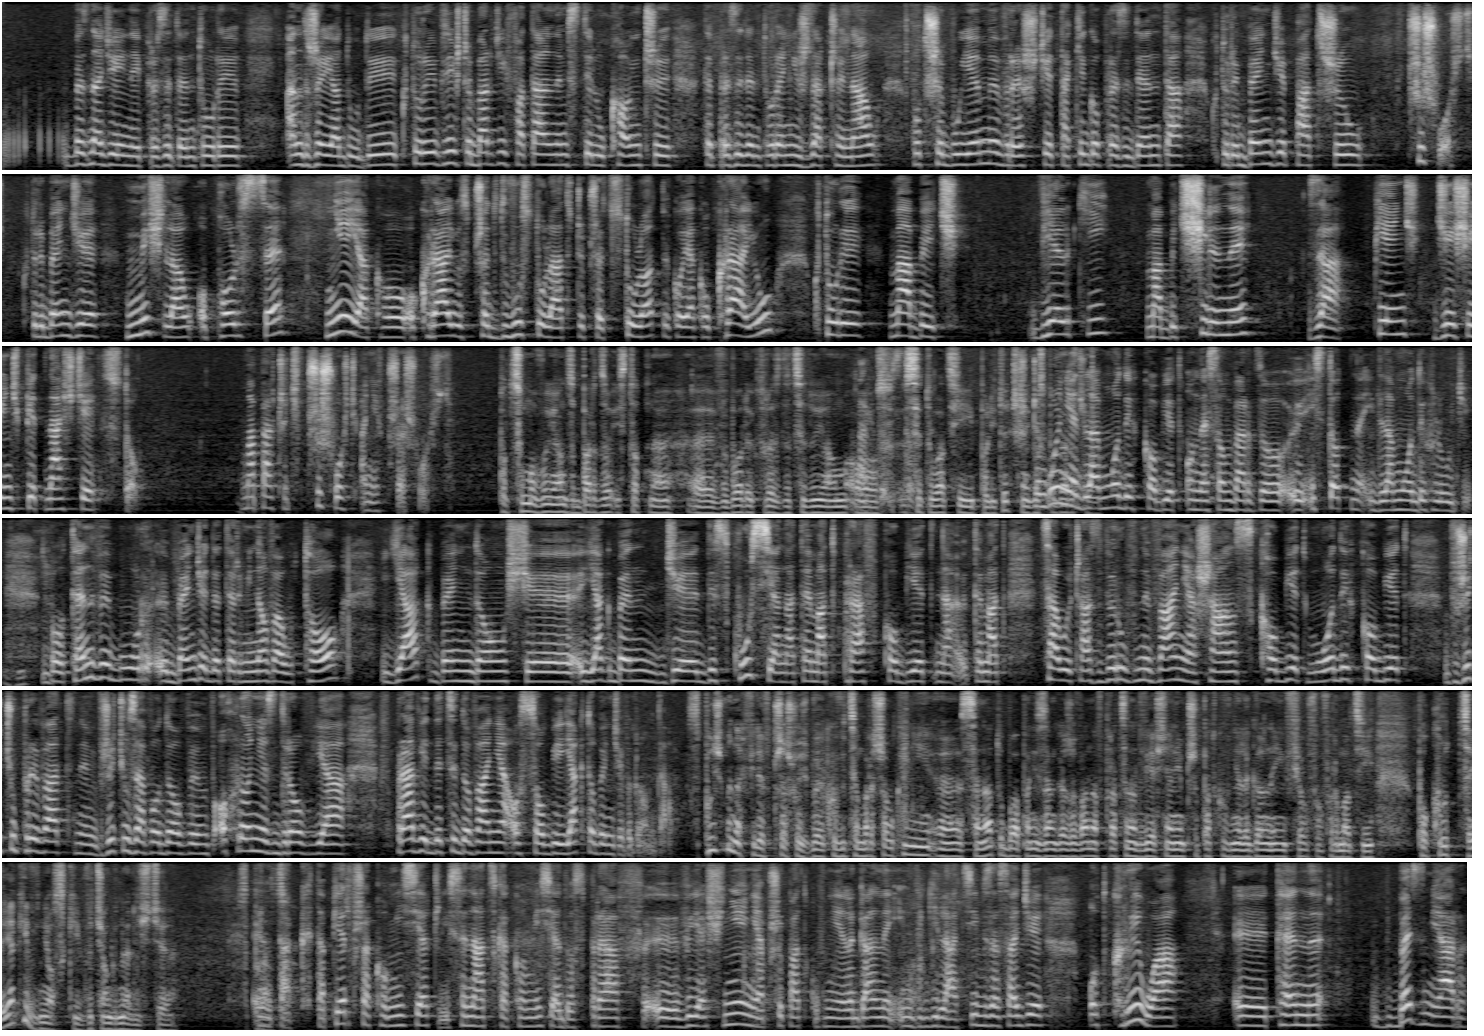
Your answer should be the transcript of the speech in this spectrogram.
beznadziejnej prezydentury Andrzeja Dudy, który w jeszcze bardziej fatalnym stylu kończy tę prezydenturę niż zaczynał, potrzebujemy wreszcie takiego prezydenta, który będzie patrzył w przyszłość, który będzie myślał o Polsce nie jako o kraju sprzed 200 lat czy przed 100 lat, tylko jako kraju, który ma być wielki, ma być silny za 5, 10, 15, 100. Ma patrzeć w przyszłość, a nie w przeszłość. Podsumowując, bardzo istotne e, wybory, które zdecydują o sytuacji politycznej, Szczególnie dla młodych kobiet one są bardzo y, istotne i dla młodych ludzi, bo ten wybór y, będzie determinował to, jak będą się, jak będzie dyskusja na temat praw kobiet, na temat cały czas wyrównywania szans kobiet, młodych kobiet w życiu prywatnym, w życiu zawodowym, w ochronie zdrowia, w prawie decydowania o sobie, jak to będzie wyglądało. Spójrzmy na chwilę w przeszłość, bo jako wicemarszałkini e, Senatu była Pani zaangażowana w pracę nad wyjaśnianiem przypadków nielegalnej info- informacji. Pokrótce, jakie wnioski wyciągnęliście E? Tak, ta pierwsza komisja, czyli Senacka Komisja do Spraw y, Wyjaśnienia Przypadków Nielegalnej Inwigilacji w zasadzie odkryła y, ten bezmiar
